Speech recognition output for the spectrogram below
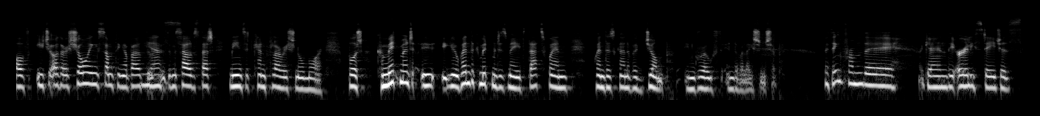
of each other showing something about them- Yes. themselves that means it can flourish no more. But commitment, you know, when the commitment is made, that's when when there's kind of a jump in growth in the relationship. I think from the again the early stages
